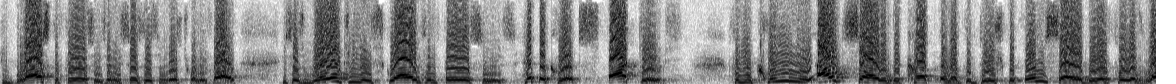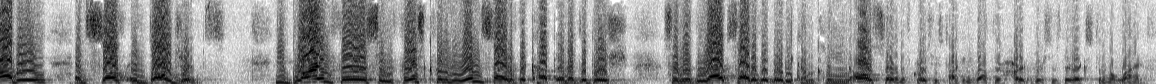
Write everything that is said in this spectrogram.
He blasts the Pharisees, and he says this in verse 25. He says, Woe to you, scribes and Pharisees, hypocrites, actors! For you clean the outside of the cup and of the dish, but inside they are full of robbery and self-indulgence. You blind Pharisee, first clean the inside of the cup and of the dish, so that the outside of it may become clean also. And of course he's talking about their heart versus their external life.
